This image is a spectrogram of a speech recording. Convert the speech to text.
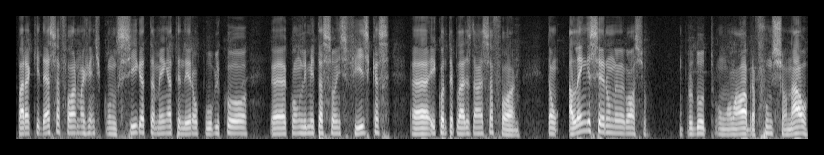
para que dessa forma a gente consiga também atender ao público uh, com limitações físicas uh, e contempladas dessa forma. Então, além de ser um negócio um produto, uma obra funcional,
